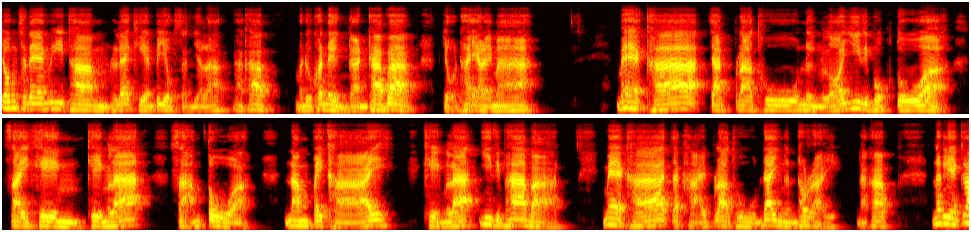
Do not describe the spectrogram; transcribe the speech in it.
จงแสดงวิธีทำและเขียนประโยคสัญลักษณ์นะครับ มาดูข้อหนึ่งกันครับว่า โจทย์ให้อะไรมา แม่ค้าจัดปลาทูหนึ่งร้อยยี่สิบหกตัว ใส่เข่งเข่งละสามตัวนำไปขาย เข่งละยี่สิบห้าบาท แม่ค้าจะขายปลาทูได้เงินเท่าไหร่นะครับ นักเรียนก็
